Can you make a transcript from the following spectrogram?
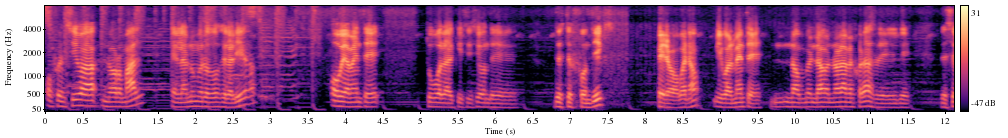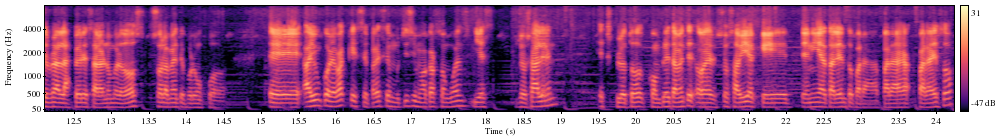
ofensiva normal en la número 2 de la liga Obviamente tuvo la adquisición de, de Stephon Dix, pero bueno, igualmente no, la mejoras de, ser una de las peores a la número 2 solamente por un jugador. Eh, hay un coreback que se parece muchísimo a Carson Wentz y es Josh Allen. Explotó completamente. A ver, yo sabía que tenía talento para, para, para eso,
